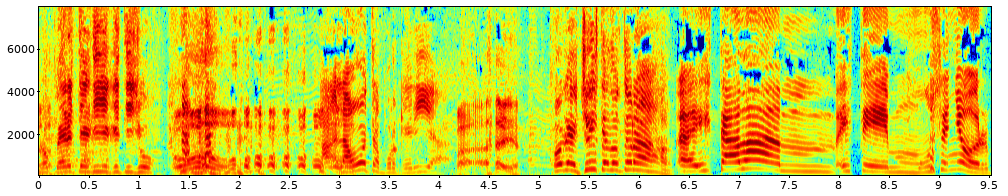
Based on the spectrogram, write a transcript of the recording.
No, espérate el DJ que te hizo. Oh. La otra porquería. Vaya. Ok, chiste, doctora. Estaba mm, este un señor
